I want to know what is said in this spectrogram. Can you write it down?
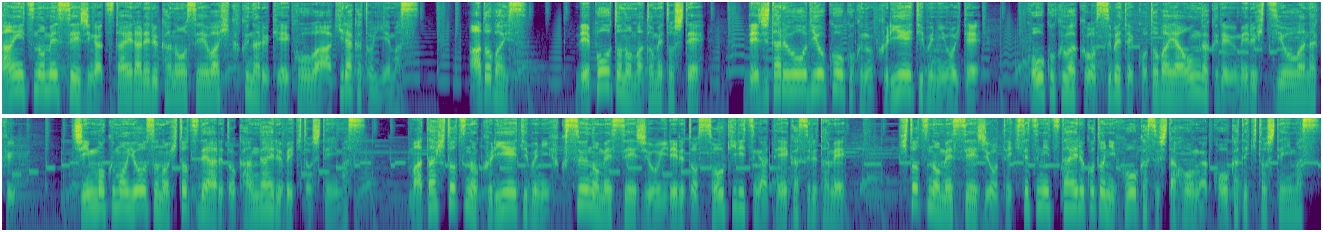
単一のメッセージが伝えられる可能性は低くなる傾向は明らかと言えます。アドバイス。レポートのまとめとしてデジタルオーディオ広告のクリエイティブにおいて広告枠を全て言葉や音楽で埋める必要はなく沈黙も要素の一つであると考えるべきとしています。また一つのクリエイティブに複数のメッセージを入れると早期率が低下するため一つのメッセージを適切に伝えることにフォーカスした方が効果的としています。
